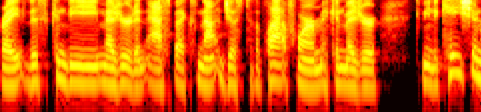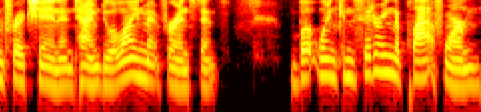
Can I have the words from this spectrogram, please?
right? This can be measured in aspects not just to the platform. It can measure communication friction and time to alignment, for instance. But when considering the platform,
